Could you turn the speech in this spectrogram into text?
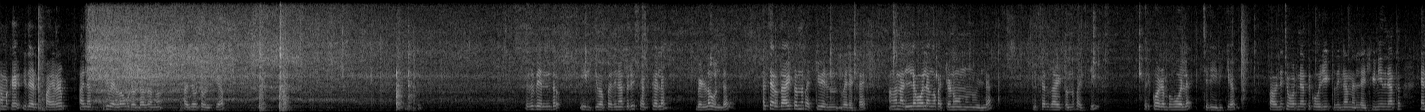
നമുക്ക് ഇതെടുത്ത് പയർ അതിനകത്ത് ഇത്തിരി വെള്ളവും കൂടെ ഉണ്ട്. അതൊന്ന് അതിലോട്ട് ഒഴിക്കാം ഇത് വെന്ത് ഇരിക്കും. അപ്പോൾ ഇതിനകത്തൊരു ശകലം വെള്ളമുണ്ട് അത് ചെറുതായിട്ടൊന്ന് പറ്റി വരുന്ന വരട്ടെ. അങ്ങ് നല്ലപോലെ അങ്ങ് പറ്റണമെന്നൊന്നുമില്ല ചെറുതായിട്ടൊന്ന് പറ്റി. ഒരു കുഴമ്പ് പോലെ ഇച്ചിരി ഇരിക്കുക. അപ്പോൾ അവന് ചോറിനകത്ത് കോരിയിട്ട് തിന്നാൻ നല്ലതായിരിക്കും ഇനി ഇതിനകത്ത് ഞാൻ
